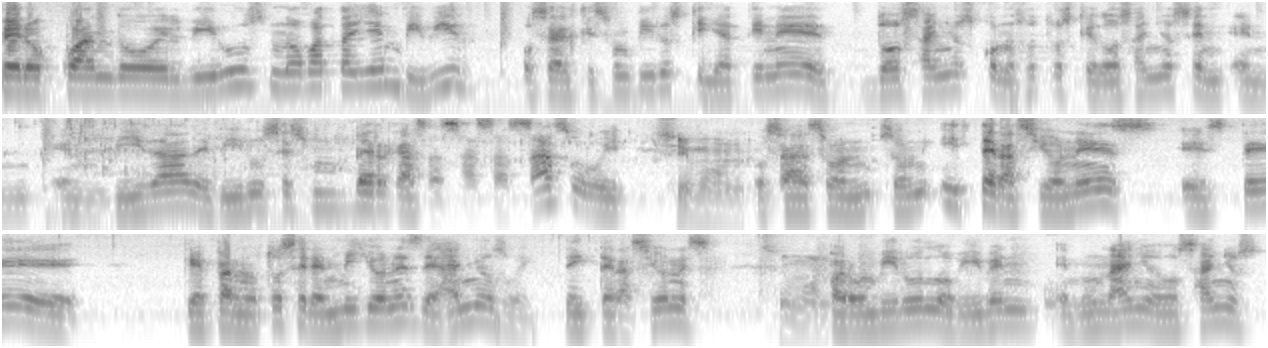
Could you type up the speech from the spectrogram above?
Pero cuando el virus no batalla en vivir, o sea, que es un virus que ya tiene dos años con nosotros, que dos años en, vida de virus es un vergasasasazo, güey. Simón. O sea, son, son iteraciones, este, que para nosotros serían millones de años, güey, de iteraciones. Simón. Para un virus lo viven en un año, dos años.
